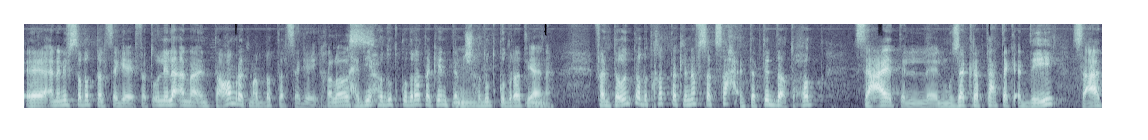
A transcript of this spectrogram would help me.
آه، أنا نفسي أبطل سجاير. فتقول لي لا أنا أنت عمرك ما تبطل سجاير. خلاص. دي حدود قدراتك أنت مش حدود قدراتي أنا. فأنت وأنت بتخطط لنفسك صح أنت بتبدأ تحط ساعات ال- المذاكرة بتاعتك قد إيه؟ ساعات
